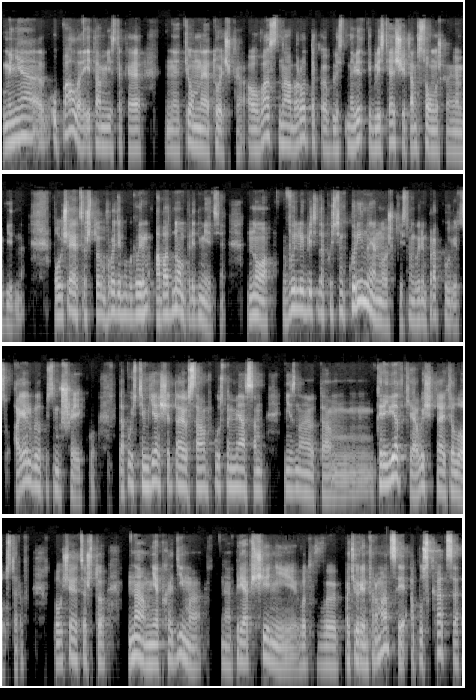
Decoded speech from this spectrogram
У меня упало, и там есть такая темная точка, а у вас, наоборот, такое на ветке блестящее, там солнышко на нем видно. Получается, что вроде бы мы говорим об одном предмете, но вы любите, допустим, куриные ножки, если мы говорим про курицу, а я люблю, допустим, шейку. Допустим, я считаю самым вкусным мясом, не знаю, там, креветки, а вы считаете лобстеров. Получается, что нам необходимо э, при общении вот в, по теории информации опускаться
